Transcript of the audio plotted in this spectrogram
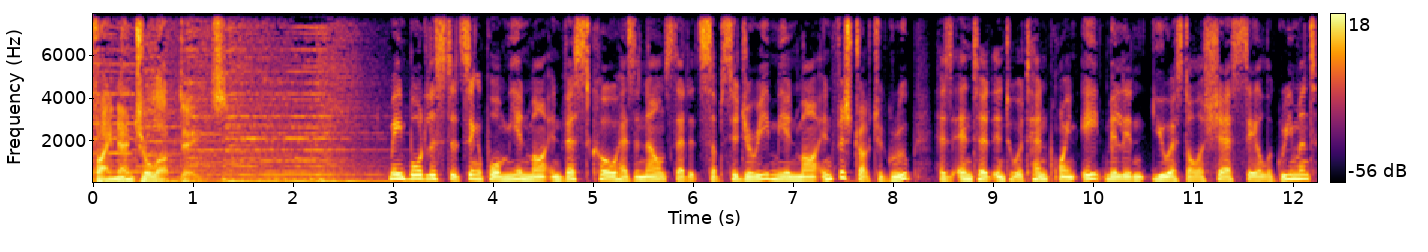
Financial updates. Main board listed Singapore Myanmar Investco has announced that its subsidiary Myanmar Infrastructure Group has entered into a 10.8 million US dollar share sale agreement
